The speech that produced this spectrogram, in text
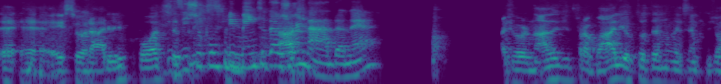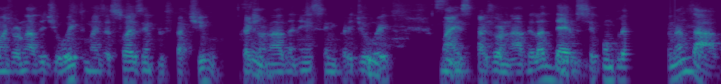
é, é, esse horário ele pode Existe ser. Existe o cumprimento da tá? jornada, né? A jornada de trabalho, eu estou dando um exemplo de uma jornada de oito, mas é só exemplificativo, porque Sim. a jornada nem sempre é de oito, mas a jornada ela deve ser complementada,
